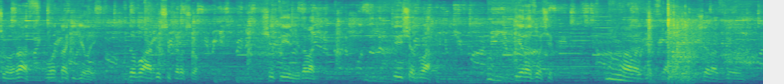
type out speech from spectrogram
Хорошо. Раз. Вот так и делай. Два. Дыши хорошо. Четыре. Давай. И еще два. И разочек. Молодец. Еще раз делаем.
